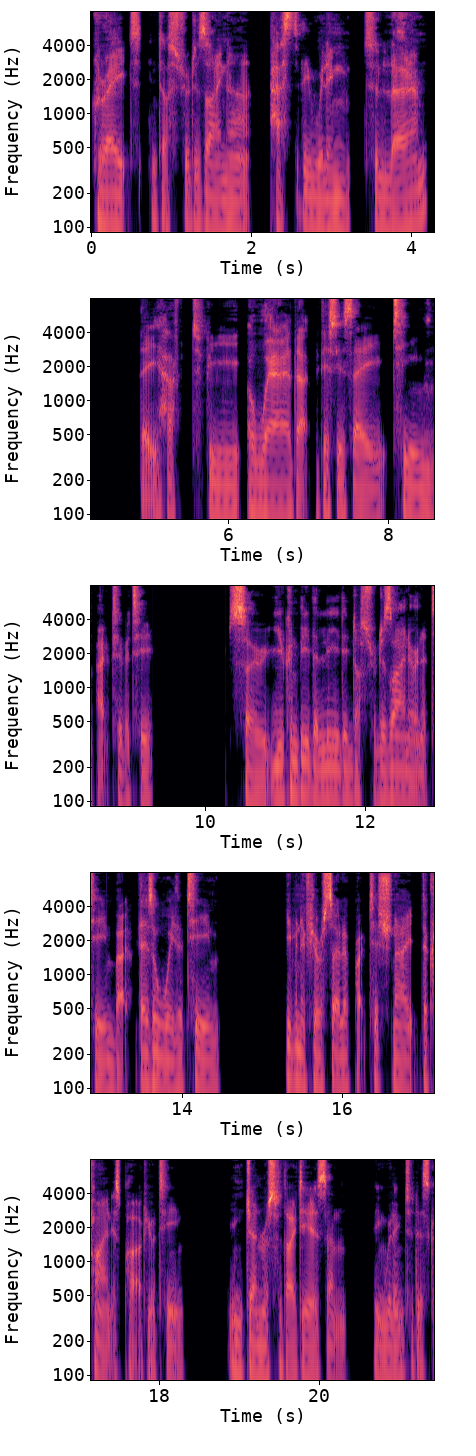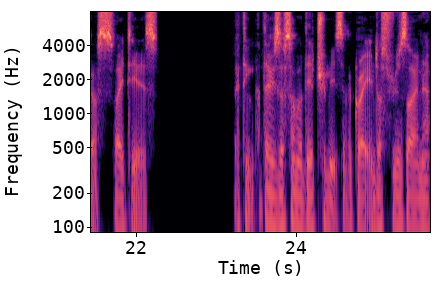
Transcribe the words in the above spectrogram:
Great industrial designer has to be willing to learn. They have to be aware that this is a team activity. So you can be the lead industrial designer in a team, but there's always a team. Even if you're a solo practitioner, the client is part of your team. Being generous with ideas and being willing to discuss ideas. I think those are some of the attributes of a great industrial designer.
